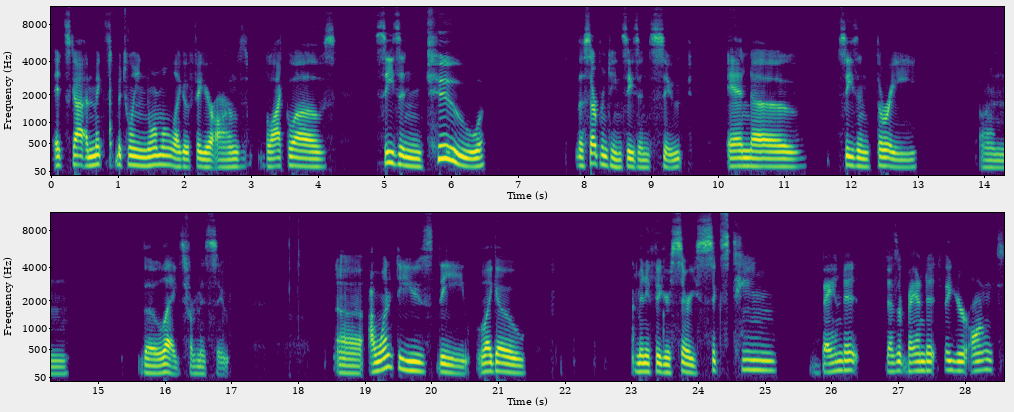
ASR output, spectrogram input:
it's got a mix between normal LEGO figure arms, black gloves, Season 2 the Serpentine season suit and uh, season three, um, the legs from his suit. Uh, I wanted to use the Lego minifigure series 16 Bandit, Desert Bandit figure arms.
